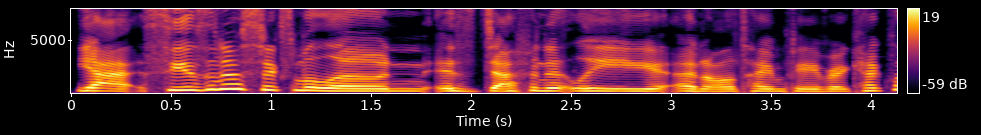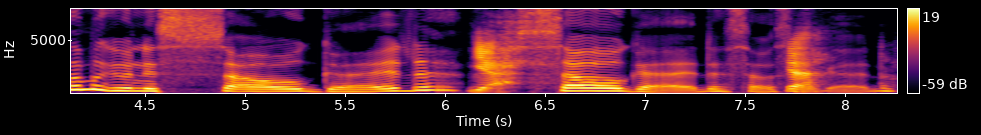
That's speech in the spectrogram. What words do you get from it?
Yeah, Season of Sticks Malone is definitely an all time favorite. Kekla Magoon is so good. Yes. So good. So, so Yeah. good.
